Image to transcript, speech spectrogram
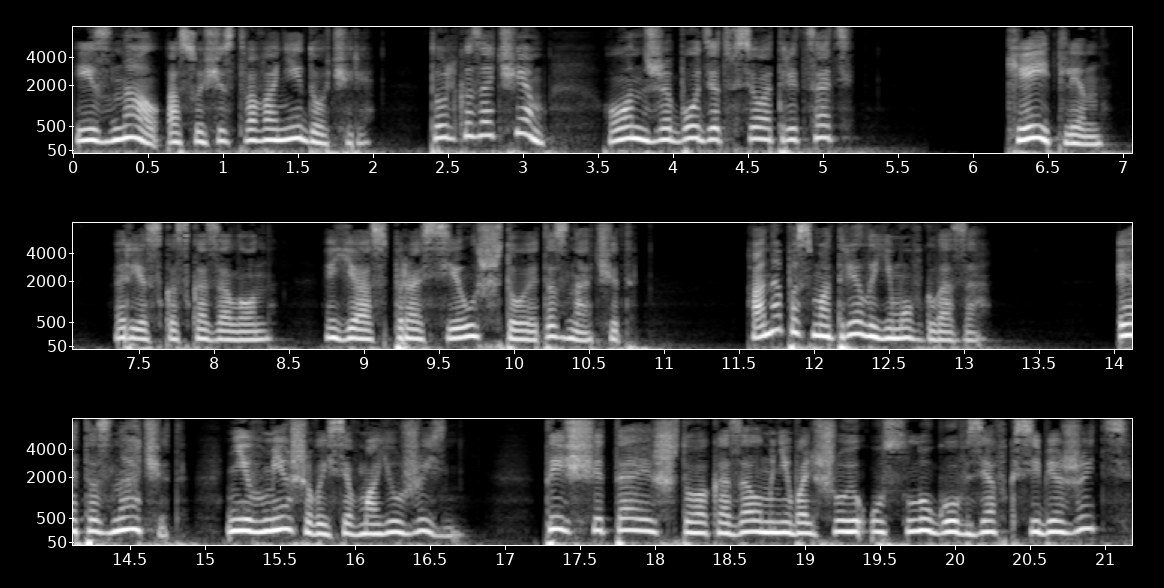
и знал о существовании дочери. Только зачем? Он же будет все отрицать. «Кейтлин», — резко сказал он, — «я спросил, что это значит». Она посмотрела ему в глаза. «Это значит, не вмешивайся в мою жизнь. Ты считаешь, что оказал мне большую услугу, взяв к себе жить?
